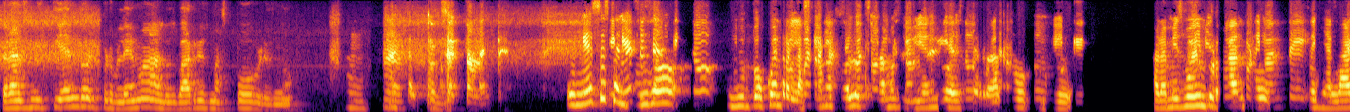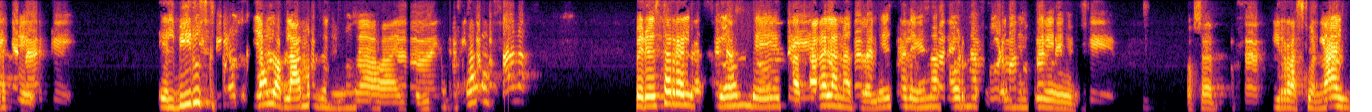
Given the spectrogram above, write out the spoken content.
transmitiendo el problema a los barrios más pobres, ¿no? Exactamente. En ese, sentido, y un poco en relación a todo lo que estamos viviendo este rato, porque para mí es muy importante, señalar, que, el virus, ya lo hablamos en una entrevista pasada, pero esta relación de tratar a la naturaleza de una forma totalmente, o sea, irracional,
